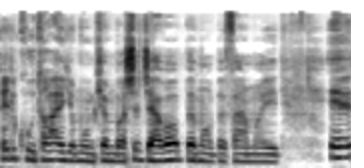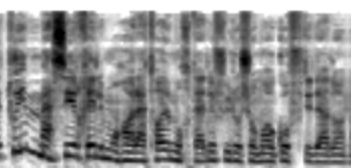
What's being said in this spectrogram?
خیلی کوتاه اگه ممکن باشه جواب به ما بفرمایید. تو این مسیر خیلی مهارت های مختلفی رو شما گفتید الان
